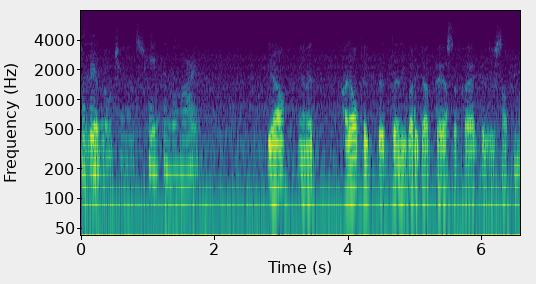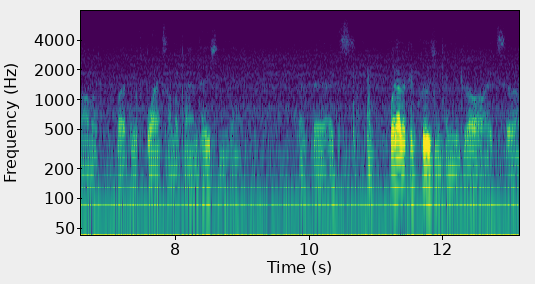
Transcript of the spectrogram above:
Okay. had no chance. Came from the heart. Yeah, and it, I don't think that anybody got past the fact that there's something on the, with blacks on the plantation again. Like, uh, I just, what other conclusion can you draw? It's, uh,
